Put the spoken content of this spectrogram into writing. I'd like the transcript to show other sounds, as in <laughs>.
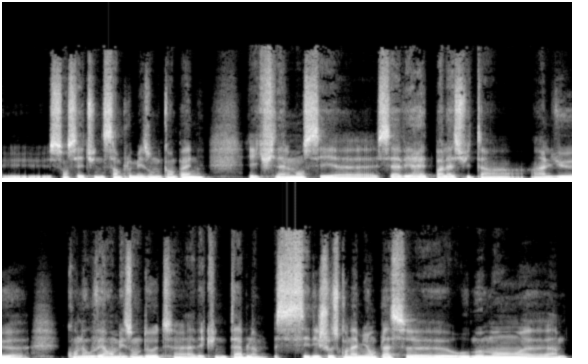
censé être une simple maison de campagne, et qui finalement s'est euh, avéré être par la suite un, un lieu euh, qu'on a ouvert en maison d'hôte euh, avec une table. C'est des choses qu'on a mis en place au moment,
